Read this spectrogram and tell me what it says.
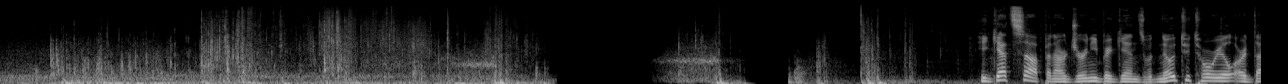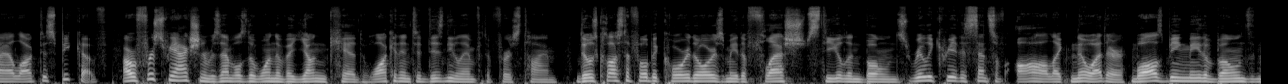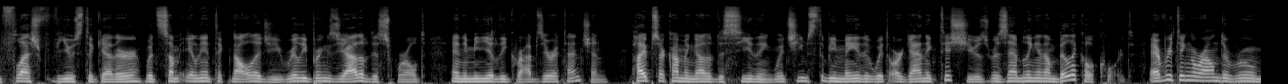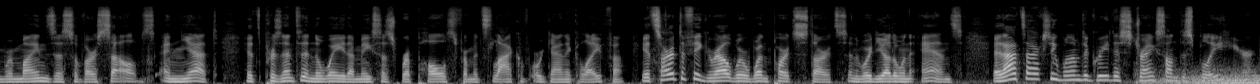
He gets up and our journey begins with no tutorial or dialogue to speak of. Our first reaction resembles the one of a young kid walking into Disneyland for the first time. Those claustrophobic corridors made of flesh, steel, and bones really create a sense of awe like no other. Walls being made of bones and flesh fused together with some alien technology really brings you out of this world and immediately grabs your attention. Pipes are coming out of the ceiling, which seems to be made with organic tissues resembling an umbilical cord. Everything around the room reminds us of ourselves, and yet, it's presented in a way that makes us repulse from its lack of organic life. It's hard to figure out where one part starts and where the other one ends, and that's actually one of the greatest strengths on display here.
